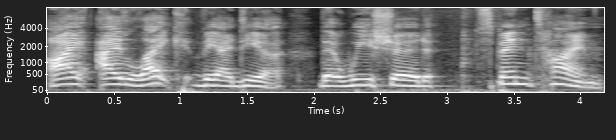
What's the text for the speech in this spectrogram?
I I like the idea that we should spend time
